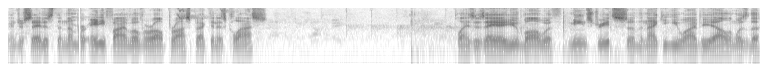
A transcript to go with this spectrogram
Indrusaitis, the number 85 overall prospect in his class. Plays his AAU ball with Mean Streets of the Nike EYBL and was the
